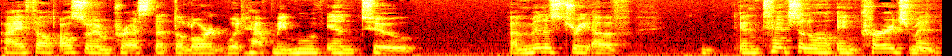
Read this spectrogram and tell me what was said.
I felt also impressed that the Lord would have me move into a ministry of intentional encouragement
